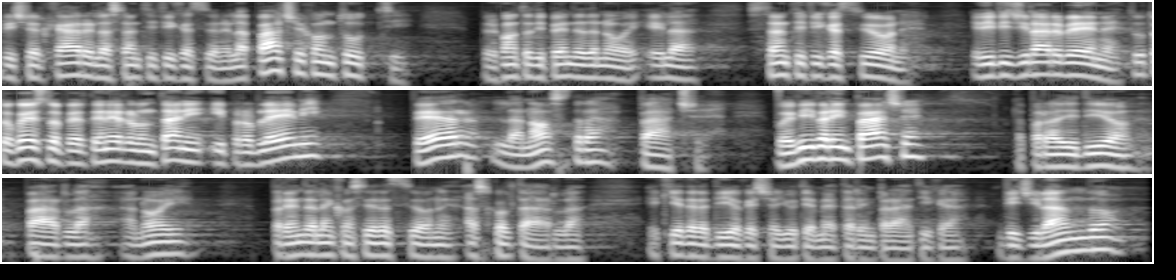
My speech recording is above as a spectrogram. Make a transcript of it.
ricercare la santificazione, la pace con tutti, per quanto dipende da noi, e la santificazione e di vigilare bene. Tutto questo per tenere lontani i problemi per la nostra pace. Vuoi vivere in pace? La parola di Dio parla a noi, prenderla in considerazione, ascoltarla e chiedere a Dio che ci aiuti a metterla in pratica, vigilando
